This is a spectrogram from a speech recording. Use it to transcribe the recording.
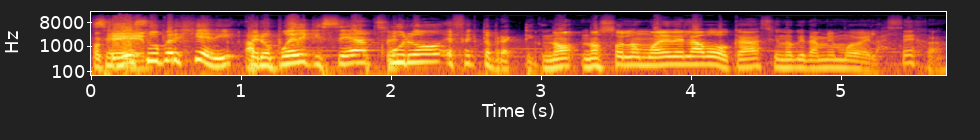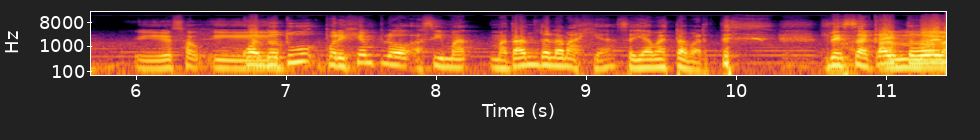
Porque- se ve súper heavy, Ah, pero puede que sea sí. puro efecto práctico. No, no solo mueve la boca, sino que también mueve las cejas. Y esa, y... Cuando tú, por ejemplo, así ma- matando la magia, se llama esta parte, le, sacáis todo el,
